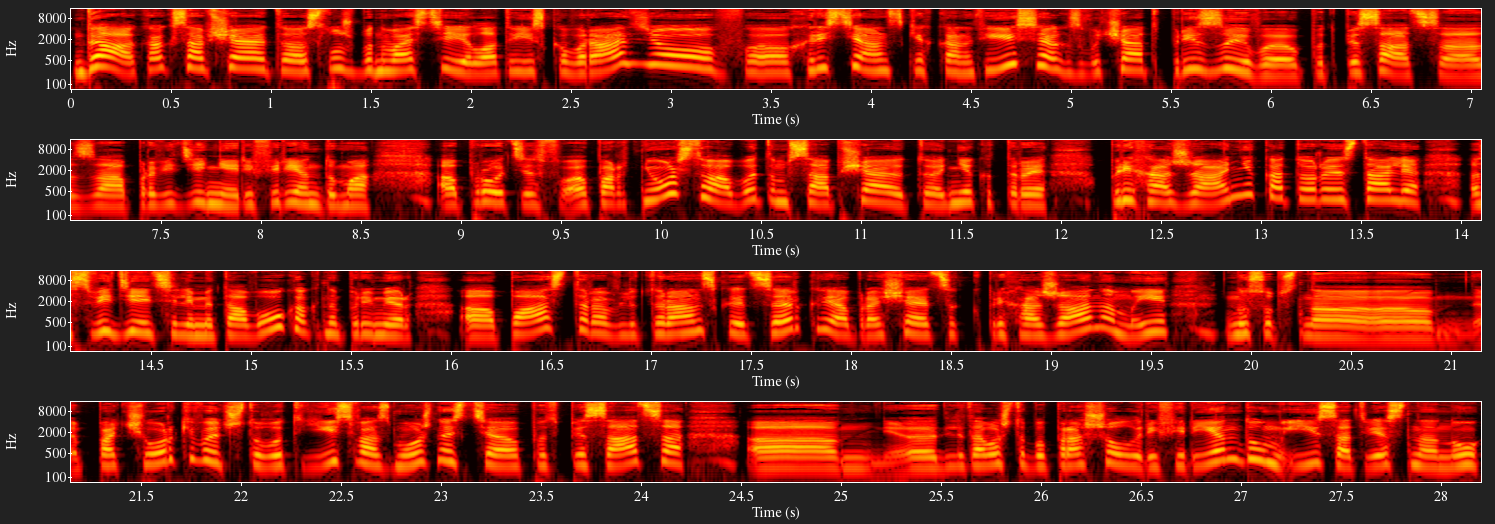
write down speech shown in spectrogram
Да, как сообщает э, служба новостей Латвийского радио, в э, христианских конфессиях звучат призывы подписаться за проведение референдума референдума а, против а, партнерства. Об этом сообщают э, некоторые прихожане, которые стали э, свидетелями того, как, например, э, пастор в лютеранской церкви обращается к прихожанам и, ну, собственно, подчеркивает, что вот есть возможность подписаться для того, чтобы прошел референдум, и, соответственно, ну,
